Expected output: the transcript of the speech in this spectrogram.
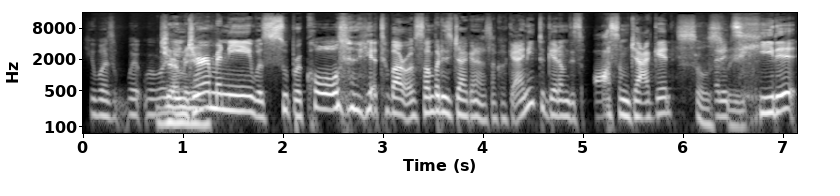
he was where, where we? Germany. in Germany. It was super cold. and he had to borrow somebody's jacket. And I was like, okay, I need to get him this awesome jacket So that it's heated.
